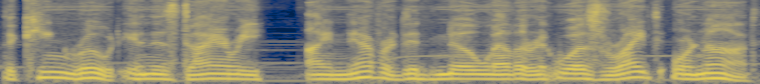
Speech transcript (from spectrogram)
The King wrote in his diary, I never did know whether it was right or not.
